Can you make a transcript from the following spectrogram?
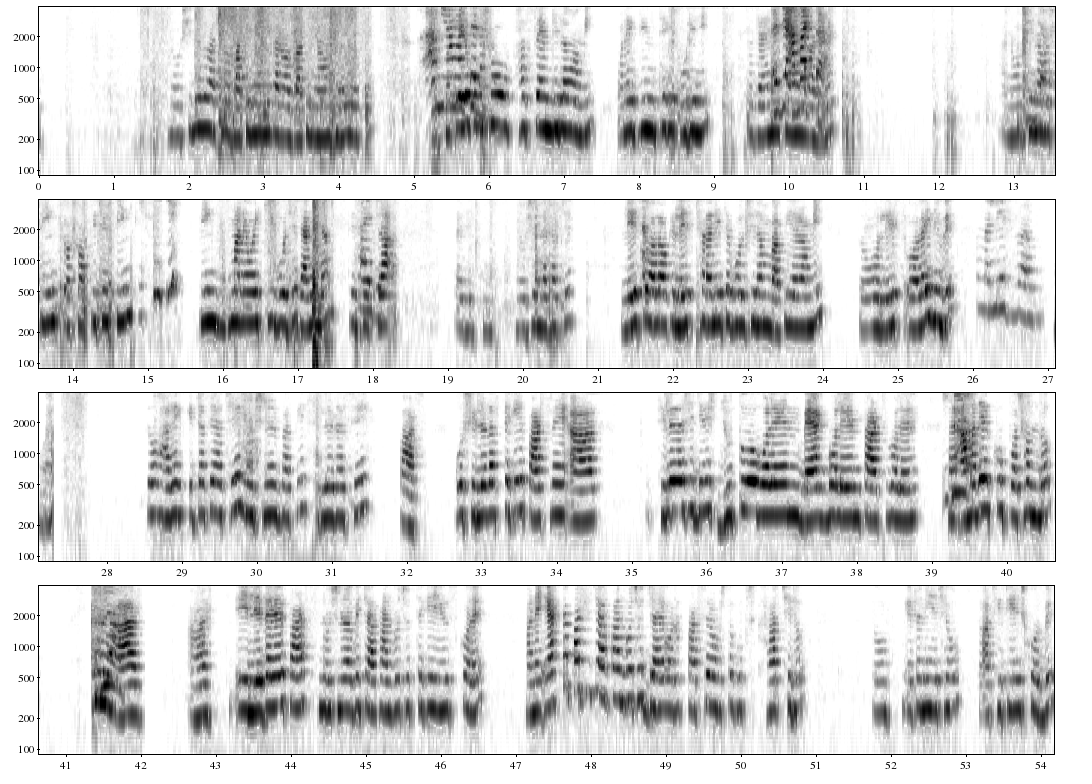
নৌসিনেরও আছে আমার বাতি নেয়নি কারণ আমার বাতি নেওয়া হয়ে গেছে। এরকম শু ফার্স্ট টাইম নিলাম আমি। অনেক দিন থেকে পরিনি তো জানি না কেমন আমারটা। লাগবে আর পিঙ্ক ও সব কিছুই পিঙ্ক পিঙ্ক মানে ওই কি বোঝে জানি না কিন্তু যা নৌসিন দেখাচ্ছে। লেসওয়ালা ওকে লেস ছাড়া নিতে বলছিলাম বাপি আর আমি। তো ও লেসওয়ালাই নেবে। তো আরেক এটাতে আছে নৌসিনের বাপি সিলেদাসে পার্স ও সিলেদাস থেকে পার্স নেয় আর সিলেদাসের জিনিস জুতো বলেন ব্যাগ বলেন পার্স বলেন মানে আমাদের খুব পছন্দ। আর আর এই লেদারের পার্টস নৌসিনাবি চার পাঁচ বছর থেকে ইউজ করে। মানে একটা পার্টসই চার পাঁচ বছর যায় ওর পার্টসের অবস্থা খুব খারাপ ছিল। তো এটা নিয়েছে ও তো আজকে চেঞ্জ করবে।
